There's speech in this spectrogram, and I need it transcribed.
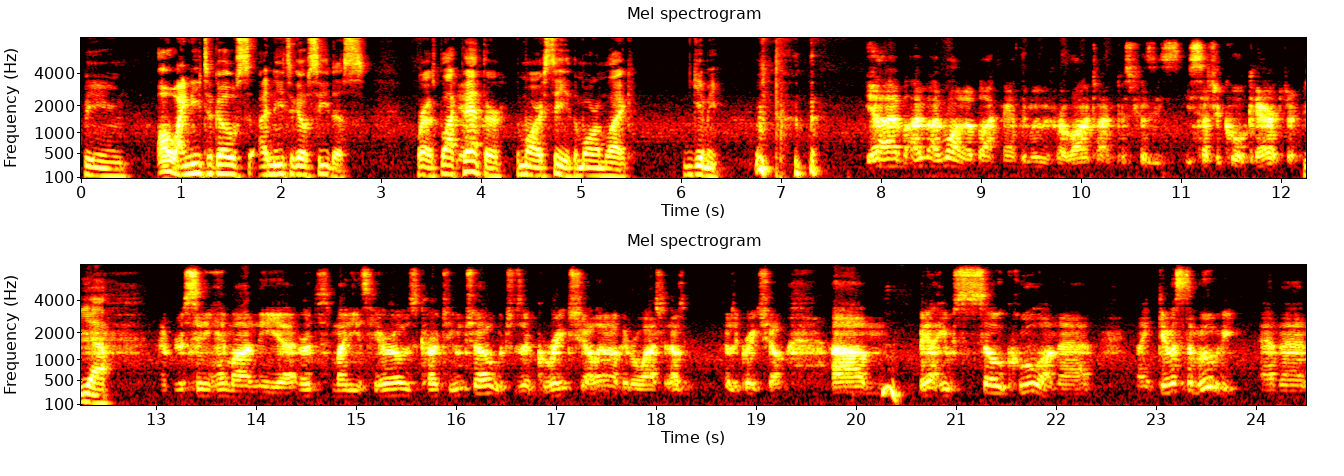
being oh I need to go I need to go see this. Whereas Black Yeah. Panther, the more I see, the more I'm like, gimme. Yeah, I've, I've, I've wanted a Black Panther movie for a long time just because he's he's such a cool character. yeah, I remember seeing him on the uh, Earth's Mightiest Heroes cartoon show, which was a great show. I don't know if you ever watched it. That was, it was a great show. Um, But yeah, he was so cool on that. Like, give us the movie. And then,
